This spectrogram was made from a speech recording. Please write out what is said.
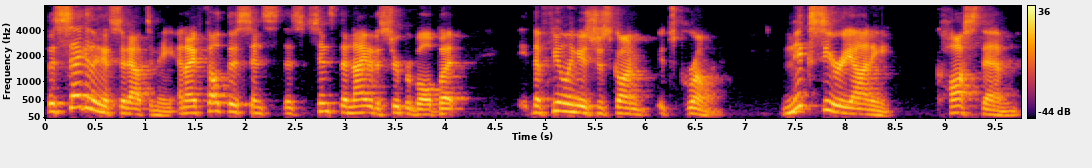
The second thing that stood out to me, and I felt this since this since the night of the Super Bowl, but the feeling has just gone, it's grown. Nick Sirianni cost them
